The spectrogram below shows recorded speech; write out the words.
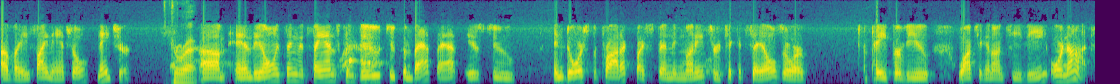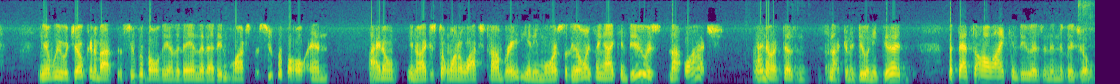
of a financial nature. Correct. Um, and the only thing that fans can do to combat that is to endorse the product by spending money through ticket sales or pay per view, watching it on TV, or not. You know, we were joking about the Super Bowl the other day and that I didn't watch the Super Bowl, and I don't, you know, I just don't want to watch Tom Brady anymore. So the only thing I can do is not watch. I know it doesn't, it's not going to do any good, but that's all I can do as an individual.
